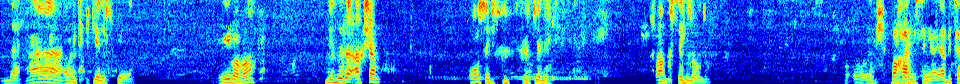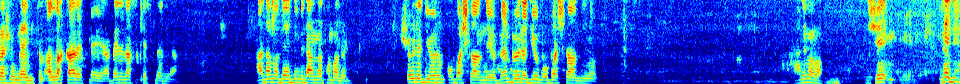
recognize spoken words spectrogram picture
de. Ha 12.47 çıkıyorlar. İyi baba. Bizde de akşam 18.47. Şu an 48 oldu. Bakar mısın ya? Ya bir tıraş olmaya gittim. Allah kahretmeye ya. Beni nasıl kestiler ya? Adama derdimi de anlatamadım. Şöyle diyorum o başka anlıyor. Ben böyle diyorum o başka anlıyor. Halime bak. Şey ne diyor?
